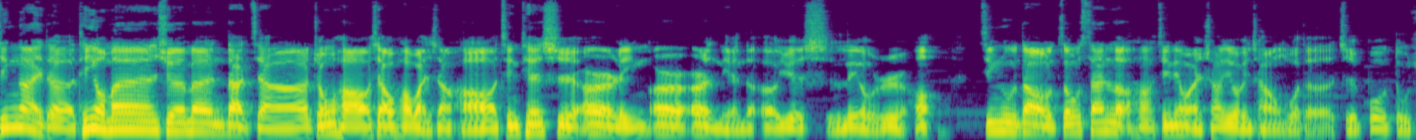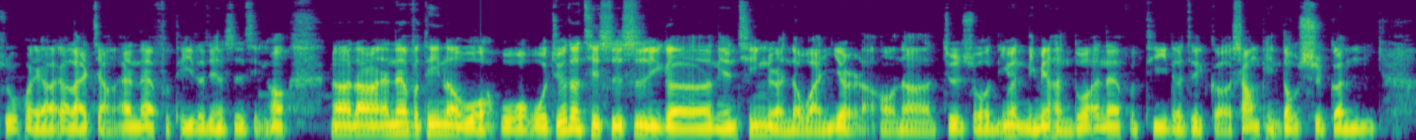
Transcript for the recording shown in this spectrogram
亲爱的听友们、学员们，大家中午好、下午好、晚上好。今天是二零二二年的二月十六日，哈，进入到周三了，哈。今天晚上又有一场我的直播读书会啊，要来讲 NFT 这件事情，哈。那当然，NFT 呢，我我我觉得其实是一个年轻人的玩意儿了，哈。那就是说，因为里面很多 NFT 的这个商品都是跟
